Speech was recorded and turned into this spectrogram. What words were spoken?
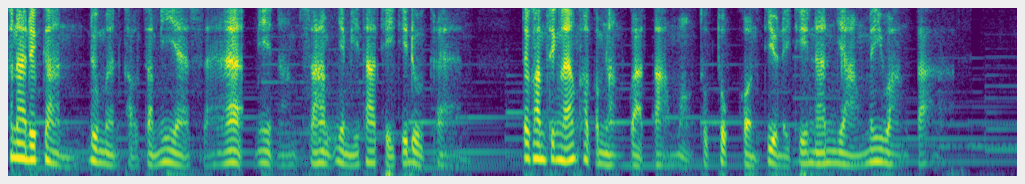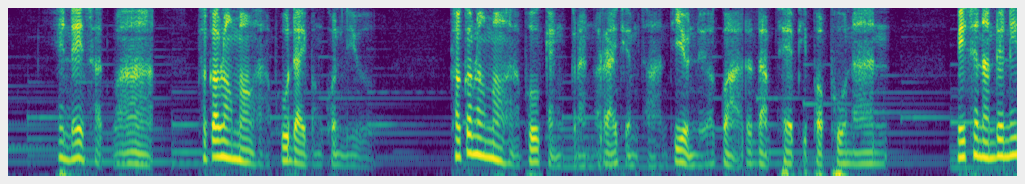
ขณะเดียวกันดูเหมือนเขาจะมีแยแสมีน้ำซ้ำยังมีท่าทีที่ดูแคลนแต่ความจริงแล้วเขากำลังกวาดตามองทุกๆ คนที่อยู่ในที่นั้นอย่างไม่วางตา เห็นได้ชัดว่า เขากำลังมองหาผู้ใดบางคนอยู่ เขากำลังมองหาผู้แข็งแกร่งไร้เทียมทานที่อยู่เหนือกว่าระดับเทพพิภพผู้นั้นมิฉะนั้นด้วยนิ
